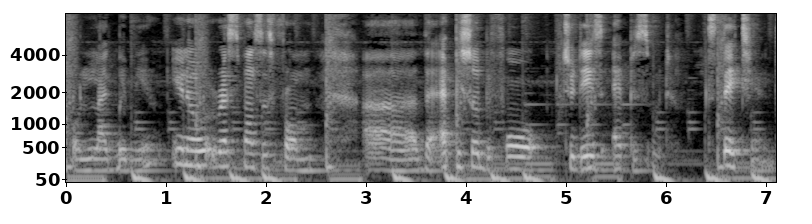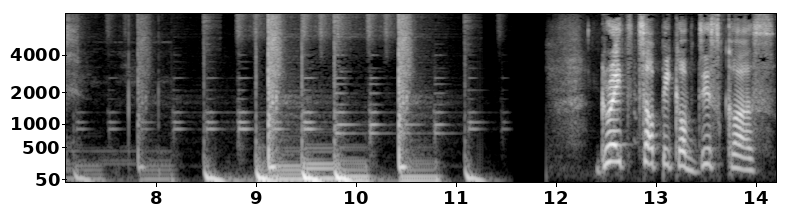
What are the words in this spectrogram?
Olagbemi. You know, responses from uh, the episode before today's episode. Stay tuned. Great topic of discourse.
